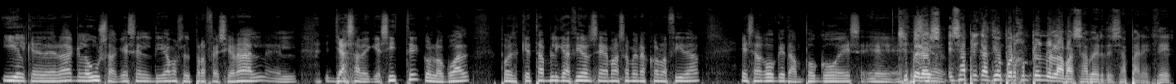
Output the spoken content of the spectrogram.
y el que de verdad que lo usa, que es el, digamos, el profesional, el, ya sabe que existe, con lo cual, pues que esta aplicación sea más o menos conocida es algo que tampoco es... Eh, sí, pero esa aplicación, por ejemplo, no la vas a ver desaparecer.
